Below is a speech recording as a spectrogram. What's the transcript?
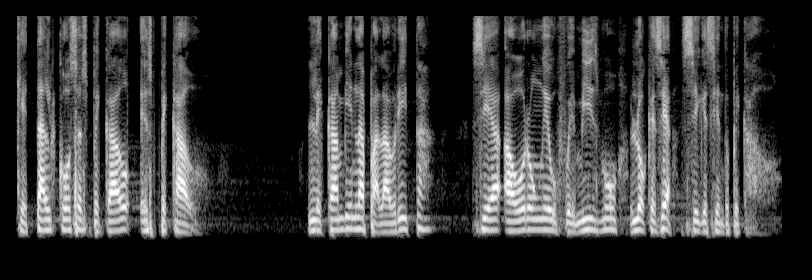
que tal cosa es pecado, es pecado. Le cambien la palabrita, sea ahora un eufemismo, lo que sea, sigue siendo pecado.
